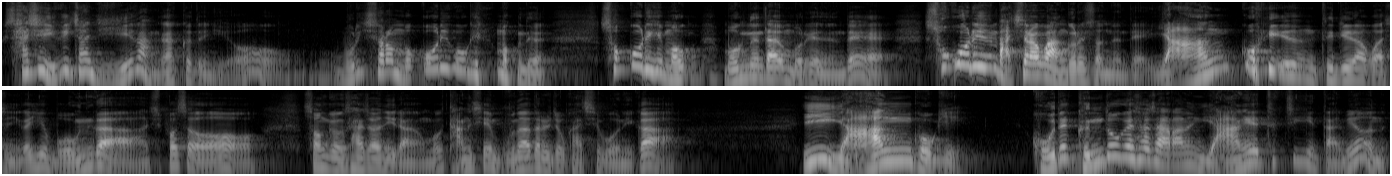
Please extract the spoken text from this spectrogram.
사실 이게 전 이해가 안 갔거든요. 우리처럼 뭐 꼬리 고기를 먹는 속꼬리 먹, 먹는다면 모르겠는데 소꼬리는 바치라고 안 그러셨는데 양꼬리는 드리라고 하시니까 이게 뭔가 싶어서 성경 사전이랑 뭐 당시의 문화들을 좀 같이 보니까 이 양고기 고대 근동에서 자라는 양의 특징이 있다면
